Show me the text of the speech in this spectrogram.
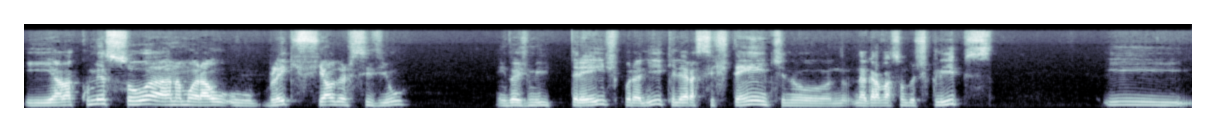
E ela começou a namorar o Blake Felder Civil em 2003, por ali, que ele era assistente no, no, na gravação dos clipes. E,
